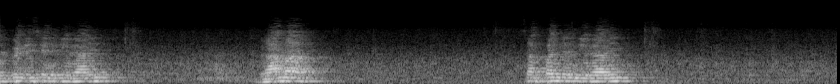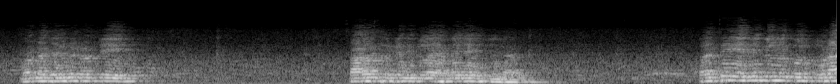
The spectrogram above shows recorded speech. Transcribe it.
ఎంపీటీసీ ఎన్నికలు కానీ గ్రామ సర్పంచులు కానీ మొన్న జరిగినటువంటి సార్వత్రిక ఎన్నికల్లో ఎమ్మెల్యే ఎన్నికలు కానీ ప్రతి ఎన్నికలకు కూడా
